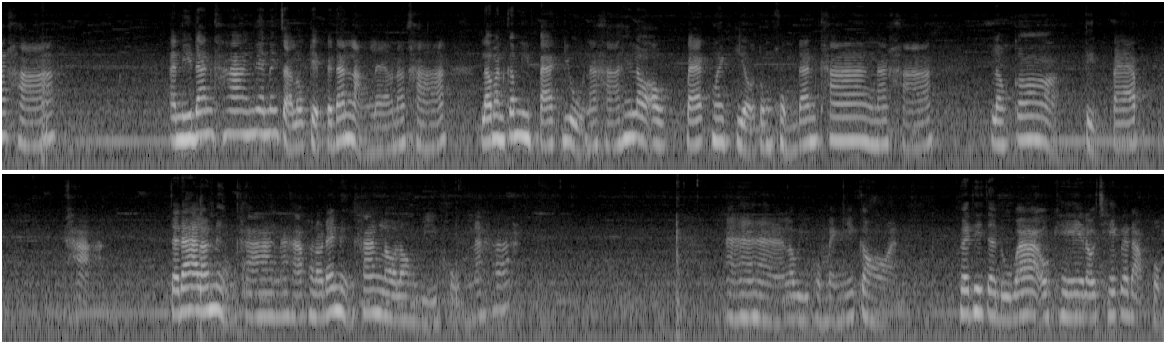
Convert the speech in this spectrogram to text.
นะคะ อันนี้ด้านข้างเนี่ยเนื่องจากเราเก็บไปด้านหลังแล้วนะคะ แล้วมันก็มีแป๊กอยู่นะคะ ให้เราเอาแป๊กมาเกี่ยวตรงผมด้านข้างนะคะ แล้วก็ติดแป๊บค่ะ จะได้แล้วหนึ่งข้างนะคะพอเราได้หนึ่งข้างเราลองหวีผมนะคะอ่าเราหวีผมแบบนี้ก่อน เพื่อที่จะดูว่าโอเค เราเช็คระดับผม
